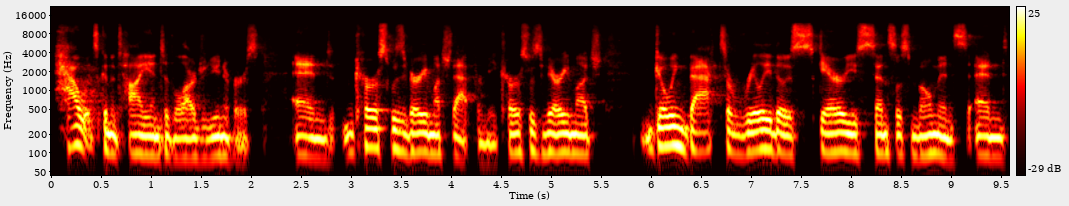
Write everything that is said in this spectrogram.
how it's going to tie into the larger universe. And Curse was very much that for me. Curse was very much going back to really those scary, senseless moments. And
